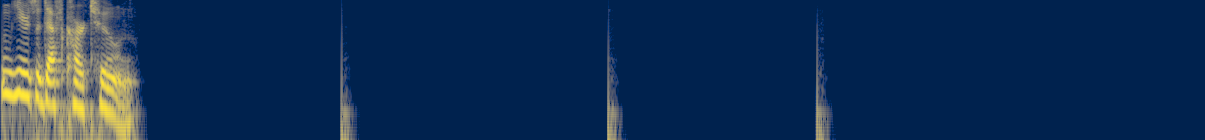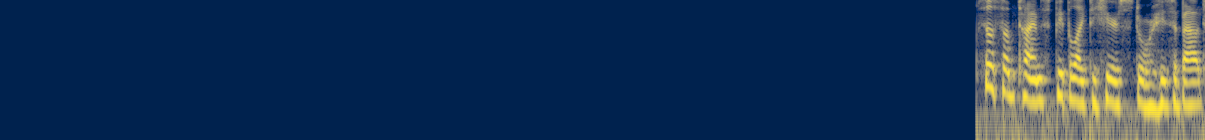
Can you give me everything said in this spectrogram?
Here's a deaf cartoon. So sometimes people like to hear stories about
